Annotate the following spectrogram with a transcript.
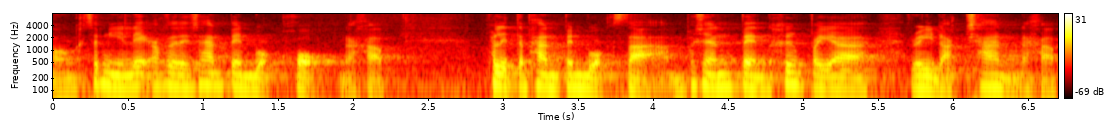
2 ก็จะมีเลขออกซิเดชันเป็นบวก 6 นะครับ ผลิตภัณฑ์เป็นบวก 3 เพราะฉะนั้นเป็นเครื่องปริยา reduction นะครับ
